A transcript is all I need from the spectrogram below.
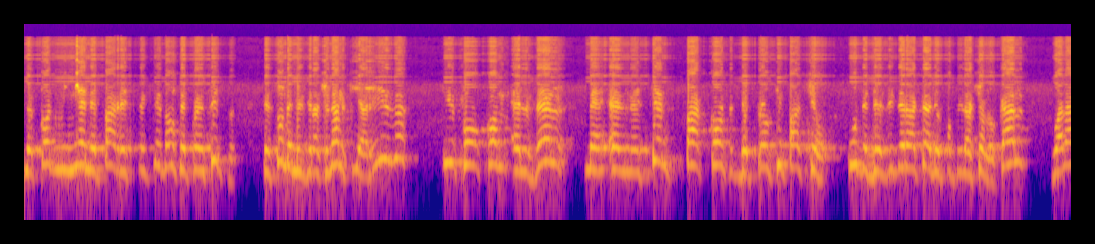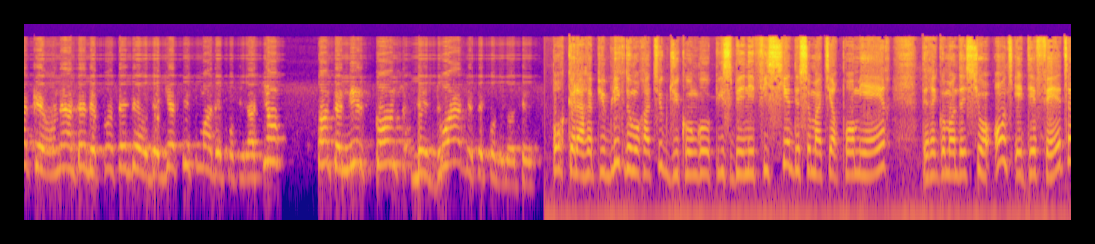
le code minier n'est pas respecté dans ses principes. Ce sont des multinationales qui arrivent, qui font comme elles veulent, mais elles ne tiennent pas compte des préoccupations ou des désidérateurs des populations locales. Voilà qu'on est en train de procéder au déguerpissement des populations Pour que la République démocratique du Congo puisse bénéficier de ces matières premières, des recommandations ont été faites,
